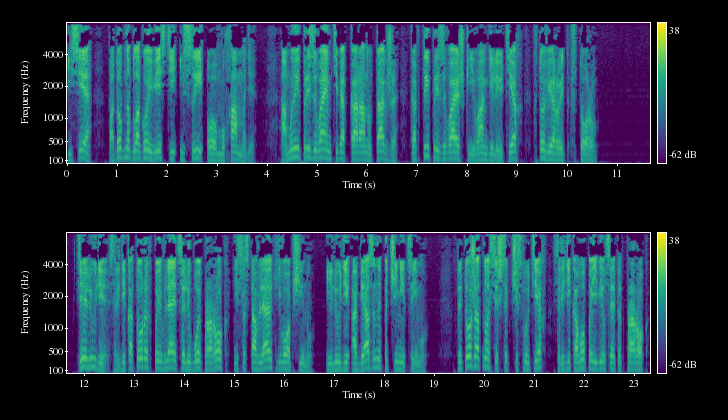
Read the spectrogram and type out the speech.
Исе, подобно благой вести Исы о Мухаммаде. А мы призываем тебя к Корану так же, как ты призываешь к Евангелию тех, кто верует в Тору. Те люди, среди которых появляется любой пророк и составляют его общину, и люди обязаны подчиниться ему. Ты тоже относишься к числу тех, среди кого появился этот пророк.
